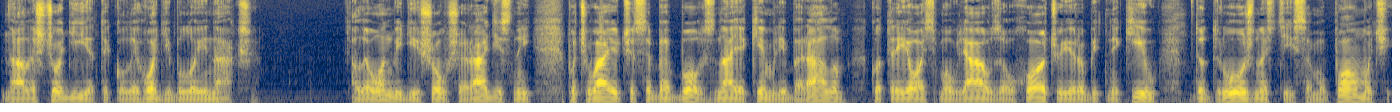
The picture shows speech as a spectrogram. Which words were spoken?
Ну, але що діяти, коли годі було інакше? А Леон, відійшовши радісний, почуваючи себе Бог знає ким лібералом, котрий ось, мовляв, заохочує робітників до дружності й самопомочі,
